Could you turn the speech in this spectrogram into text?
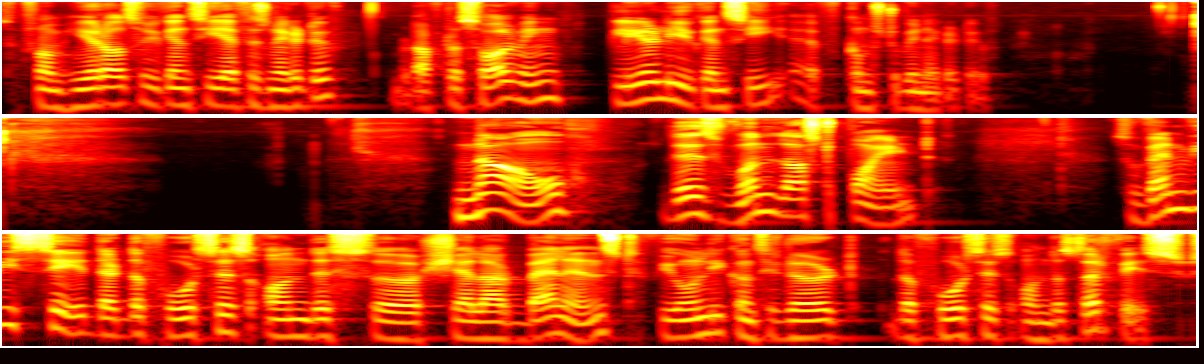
So from here also you can see f is negative, but after solving, clearly you can see f comes to be negative. Now, there's one last point. So when we say that the forces on this uh, shell are balanced, we only considered the forces on the surface.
